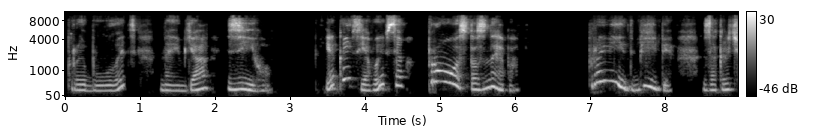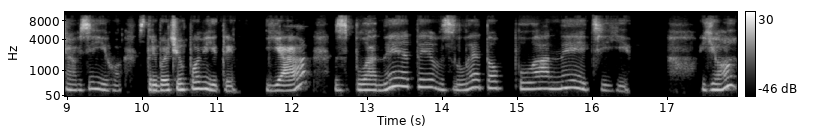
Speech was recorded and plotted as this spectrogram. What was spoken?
прибулець на ім'я Зіго, який з'явився просто з неба. Привіт, Бібі, закричав Зіго, стрибаючи в повітрі. Я з планети взлетопланетії. Я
